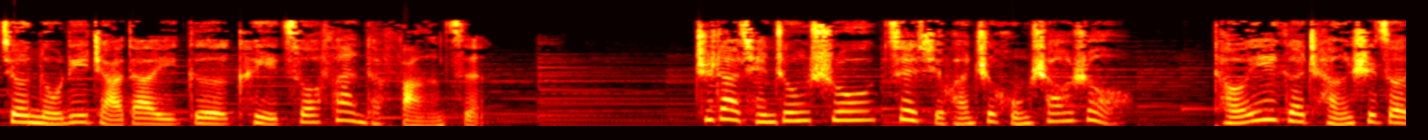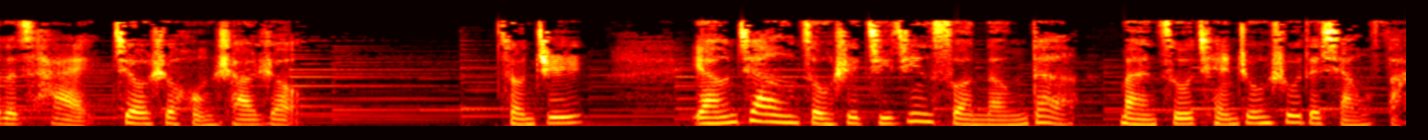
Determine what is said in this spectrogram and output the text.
就努力找到一个可以做饭的房子。知道钱钟书最喜欢吃红烧肉，头一个尝试做的菜就是红烧肉。总之，杨绛总是极尽所能的满足钱钟书的想法。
